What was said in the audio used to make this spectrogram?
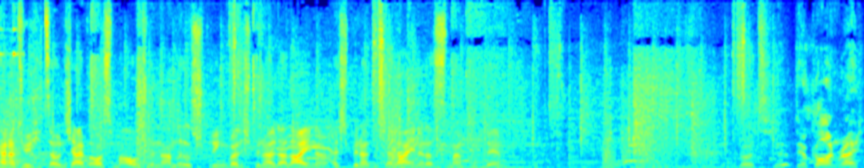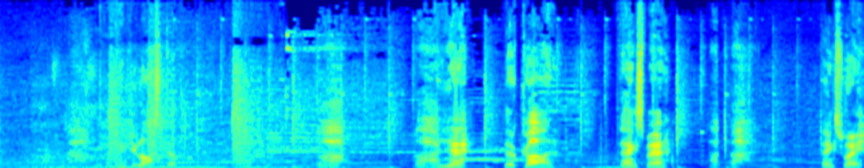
Kann natürlich jetzt auch nicht einfach aus dem Auto in ein anderes springen, weil ich bin halt alleine. Also ich bin halt nicht alleine, das ist mein Problem. Gut. They're, gone, right? I think you lost them. Oh, yeah, they're gone. Thanks, man. Thanks, Wade.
